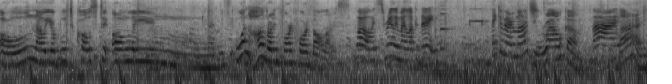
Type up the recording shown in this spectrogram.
Oh, now your boot cost only, mm, let $144. Wow, it's really my lucky day. Thank you very much. You're welcome. Bye. Bye.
